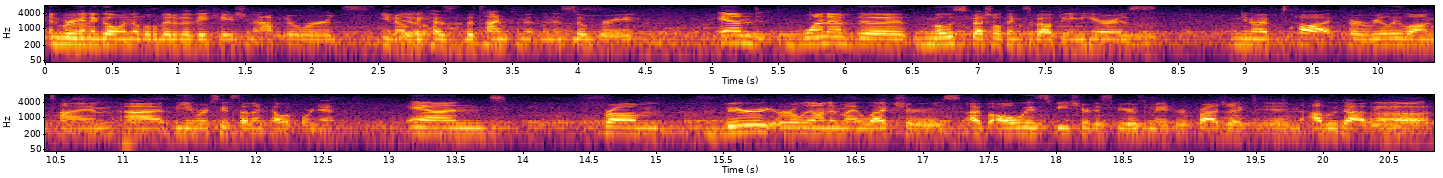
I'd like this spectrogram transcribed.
and we're yeah. going to go on a little bit of a vacation afterwards. You know, yeah. because the time commitment is so great. And one of the most special things about being here is, you know, I've taught for a really long time at the University of Southern California. And from very early on in my lectures, I've always featured a Speirs and Major project in Abu Dhabi, ah,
